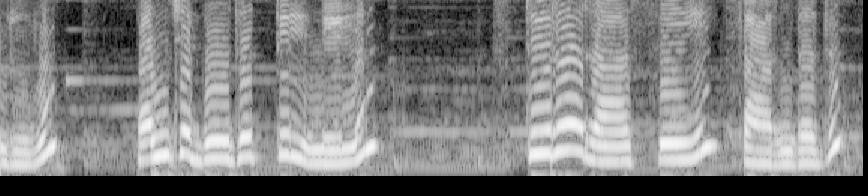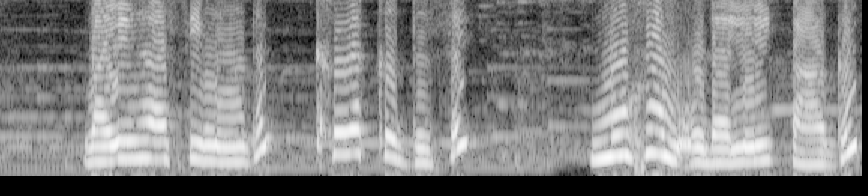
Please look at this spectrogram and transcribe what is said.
உருவம் பஞ்சபூதத்தில் நிலம் ஸ்திர ராசியை சார்ந்தது. வைகாசி மாதம் கிழக்கு திசை முகம் உடலில் பாகம்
